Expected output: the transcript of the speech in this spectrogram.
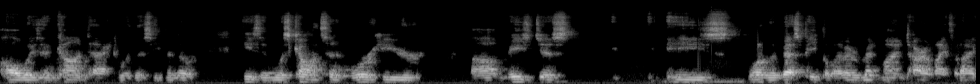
Always in contact with us, even though he's in Wisconsin and we're here. Um, he's just he's one of the best people I've ever met in my entire life, and I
